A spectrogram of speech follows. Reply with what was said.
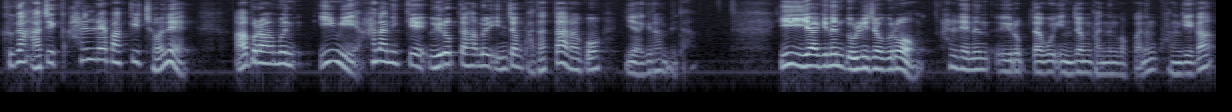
그가 아직 할례 받기 전에 아브라함은 이미 하나님께 의롭다함을 인정받았다라고 이야기를 합니다. 이 이야기는 논리적으로 할례는 의롭다고 인정받는 것과는 관계가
